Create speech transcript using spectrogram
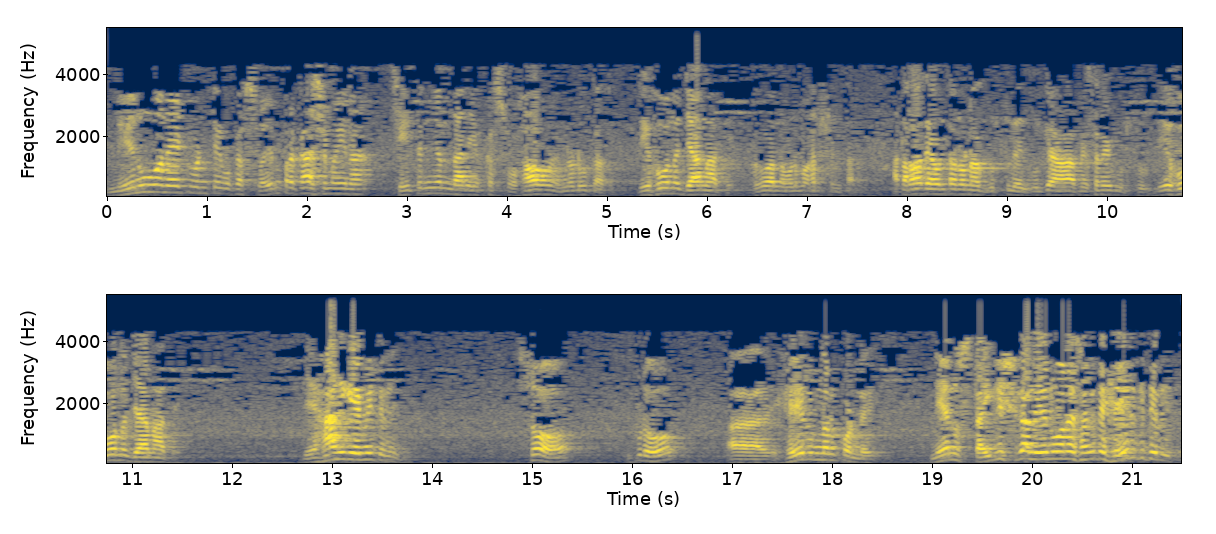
నేను అనేటువంటి ఒక స్వయం ప్రకాశమైన చైతన్యం దాని యొక్క స్వభావం ఎన్నడూ కాదు. దేహోన జానాతి. భగవాన్ రమణ మహర్షి అంటారు. ఆ తర్వాత ఏమంటారో నాకు గుర్తులేదు ఊరికే ఆ పెసరే గుర్తు. దేహోన జానాతి. దేహానికి ఏమీ తెలియదు. సో ఇప్పుడు హెయిర్ ఉందనుకోండి. నేను స్టైలిష్గా లేను అనే సంగతి హెయిర్కి తెలియదు.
